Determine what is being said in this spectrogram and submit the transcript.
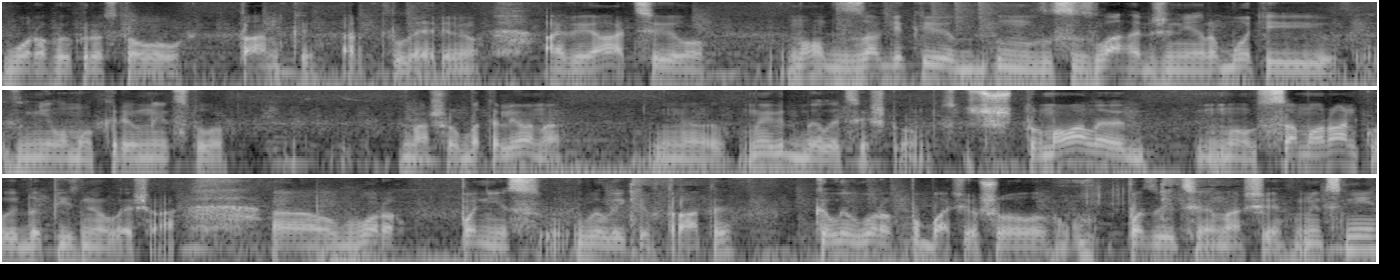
Ворог використовував танки, артилерію, авіацію. Ну, завдяки злагодженій роботі і вмілому керівництву нашого батальйону ми відбили цей штурм. Штурмували ну, з самого ранку і до пізнього вечора. Е, Ворог поніс великі втрати. Коли ворог побачив, що позиції наші міцні,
